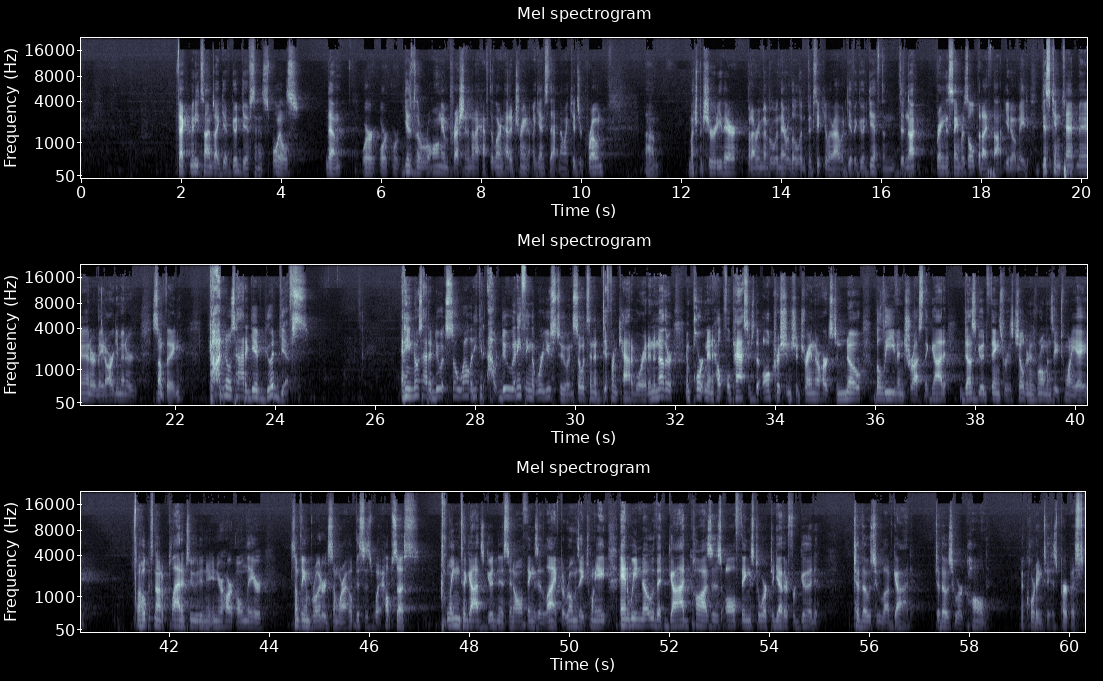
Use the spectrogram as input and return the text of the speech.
In fact, many times I give good gifts and it spoils them or, or, or gives the wrong impression, and then I have to learn how to train against that. Now, my kids are grown, um, much maturity there, but I remember when they were little in particular, I would give a good gift and did not bring the same result that I thought. You know, it made discontentment or it made argument or something. God knows how to give good gifts. And he knows how to do it so well that he can outdo anything that we're used to. And so it's in a different category. And another important and helpful passage that all Christians should train their hearts to know, believe, and trust that God does good things for his children is Romans 8 28. I hope it's not a platitude in, in your heart only or something embroidered somewhere. I hope this is what helps us cling to God's goodness in all things in life. But Romans 8 28, and we know that God causes all things to work together for good to those who love God, to those who are called according to his purpose.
